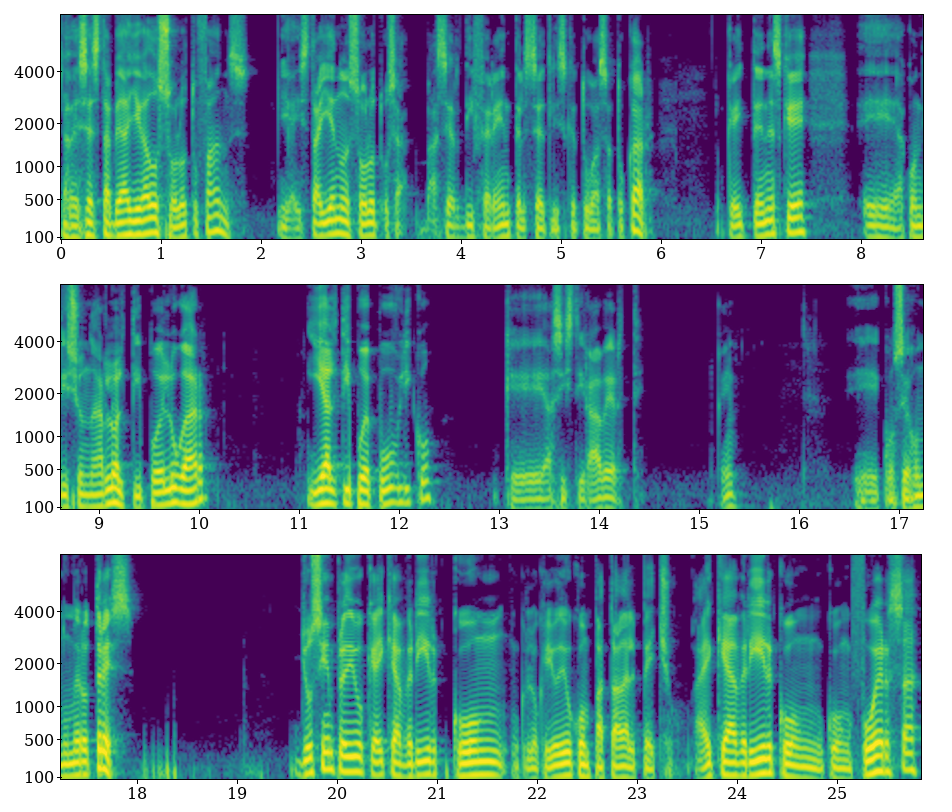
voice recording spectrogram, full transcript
a veces tal vez ha llegado solo tus fans. Y ahí está lleno de solo, o sea, va a ser diferente el setlist que tú vas a tocar. ¿Ok? Tienes que eh, acondicionarlo al tipo de lugar y al tipo de público que asistirá a verte. Eh, consejo número tres. Yo siempre digo que hay que abrir con lo que yo digo con patada al pecho. Hay que abrir con, con fuerza,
